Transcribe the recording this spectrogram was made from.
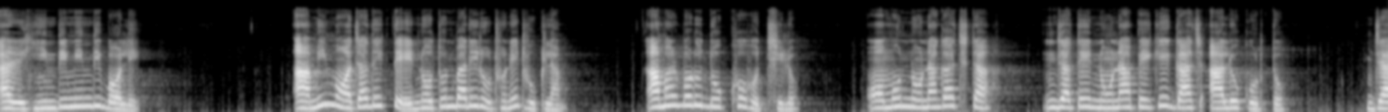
আর হিন্দি মিন্দি বলে। আমি মজা দেখতে নতুন বাড়ির উঠোনে ঢুকলাম। আমার বড় দুঃখ হচ্ছিল। অমন নোনা গাছটা যাতে নোনা পেকে গাছ আলো করত, যা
